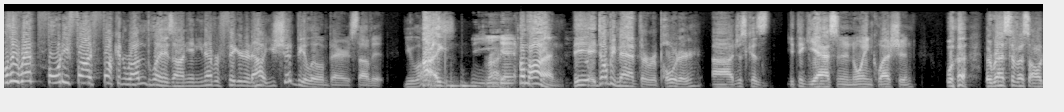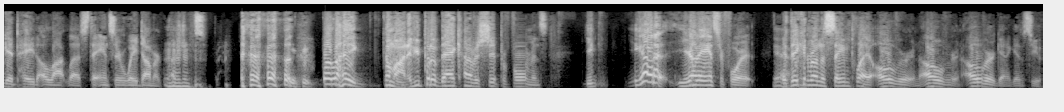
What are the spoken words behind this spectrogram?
Well, they ran forty five fucking run plays on you, and you never figured it out. You should be a little embarrassed of it. You lost. I- Yeah. Come on, The- don't be mad at the reporter uh, just because you think he asked an annoying question. the rest of us all get paid a lot less to answer way dumber questions. but like, come on, if you put up that kind of a shit performance, you you gotta you gotta answer for it. yeah. If they can run the same play over and over and over again against you,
